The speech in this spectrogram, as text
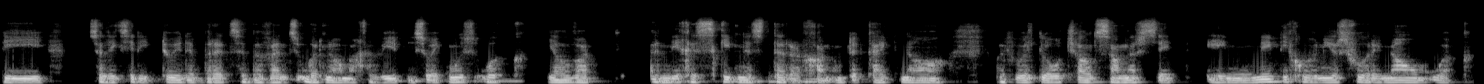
die sal ek sê die tweede Britse bewindsoorname geweet nie. So ek moes ook heelwat in die geskiedenis teruggaan om te kyk na byvoorbeeld Lord Charles Somerset en net die goewerneurs voor en na hom ook.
